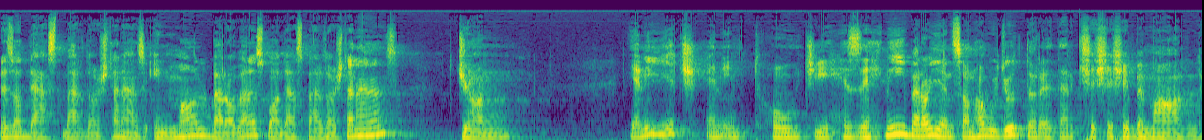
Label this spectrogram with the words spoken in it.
لذا دست برداشتن از این مال برابر است با دست برداشتن از جان. یعنی یه چنین توجیه ذهنی برای انسان ها وجود داره در کشش به مال.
